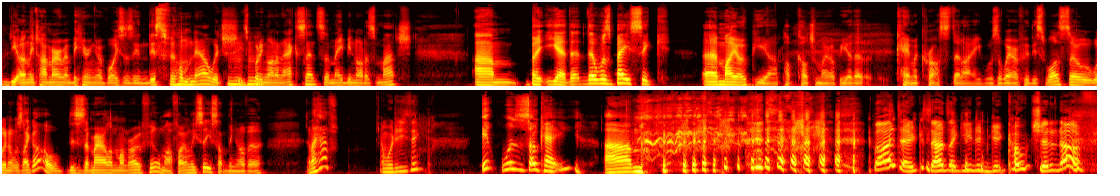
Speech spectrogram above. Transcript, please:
the only time I remember hearing her voice is in this film now, which she's Mhm. putting on an accent, so maybe not as much. Um, but yeah, th- there was basic uh, myopia, pop culture myopia that came across that I was aware of who this was. So when it was like, oh, this is a Marilyn Monroe film, I'll finally see something of her, and I have. And what did you think? It was okay. Um, Bartek, sounds like you didn't get cultured enough.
